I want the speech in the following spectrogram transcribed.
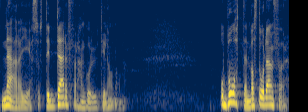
nära Jesus. Det är därför han går ut till honom. Och båten, vad står den för?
